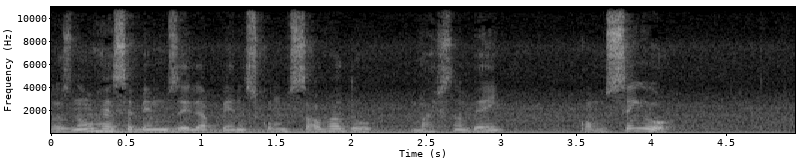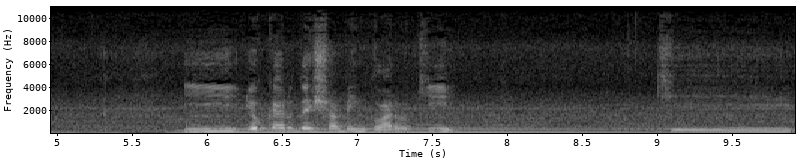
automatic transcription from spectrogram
Nós não recebemos ele apenas como Salvador, mas também como Senhor. E eu quero deixar bem claro aqui que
